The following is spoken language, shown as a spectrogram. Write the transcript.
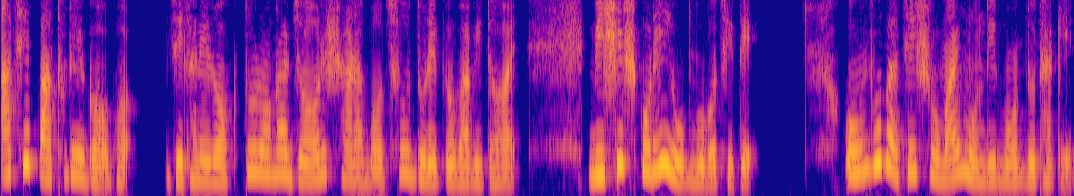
আছে পাথরের গহ্বর, যেখানে রক্তরঙা জল সারা বছর ধরে প্রভাবিত হয়, বিশেষ করে এই অম্বুবাচিতে। অম্বুবাচির সময় মন্দির বন্ধ থাকে,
